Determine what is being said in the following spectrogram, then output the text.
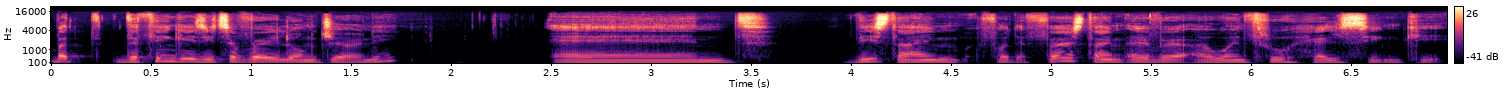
but the thing is, it's a very long journey, and this time, for the first time ever, I went through Helsinki,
